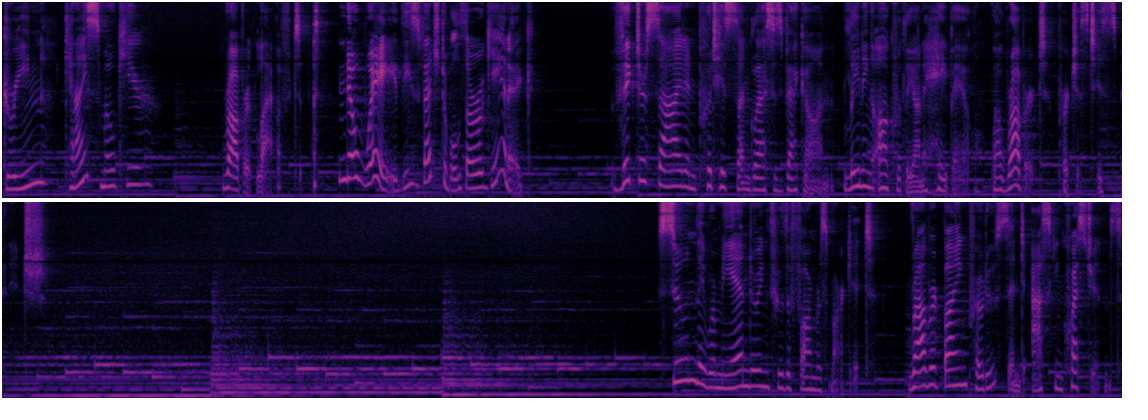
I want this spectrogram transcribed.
green. Can I smoke here? Robert laughed. no way, these vegetables are organic. Victor sighed and put his sunglasses back on, leaning awkwardly on a hay bale, while Robert purchased his spinach. Soon they were meandering through the farmer's market, Robert buying produce and asking questions,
